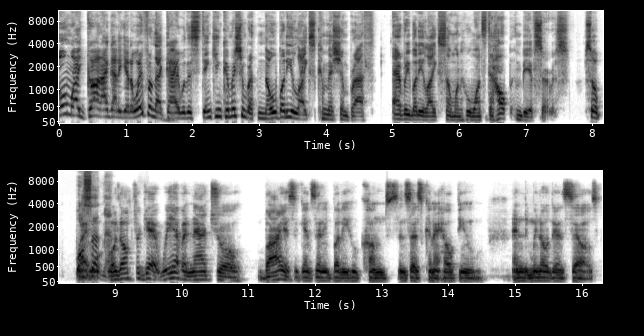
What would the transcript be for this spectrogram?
oh my God, I got to get away from that guy with his stinking commission breath. Nobody likes commission breath. Everybody likes someone who wants to help and be of service. So well right. said, man. Well, don't forget, we have a natural bias against anybody who comes and says, Can I help you? And we know they're in sales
